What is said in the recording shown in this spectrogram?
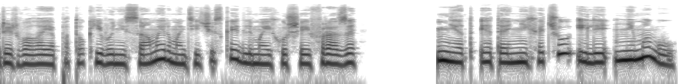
Прервала я поток его не самой романтической для моих ушей фразы. «Нет, это не хочу или не могу».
